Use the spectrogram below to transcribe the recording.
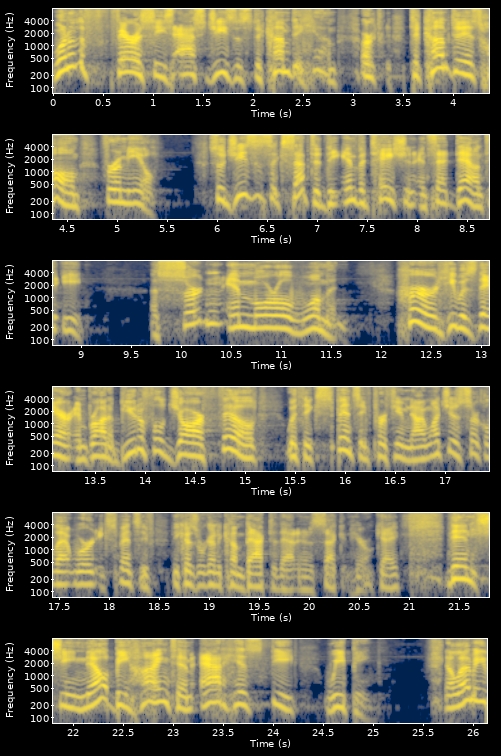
One of the Pharisees asked Jesus to come to him or to come to his home for a meal. So Jesus accepted the invitation and sat down to eat. A certain immoral woman heard he was there and brought a beautiful jar filled with expensive perfume. Now, I want you to circle that word expensive because we're going to come back to that in a second here, okay? Then she knelt behind him at his feet, weeping. Now, let me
